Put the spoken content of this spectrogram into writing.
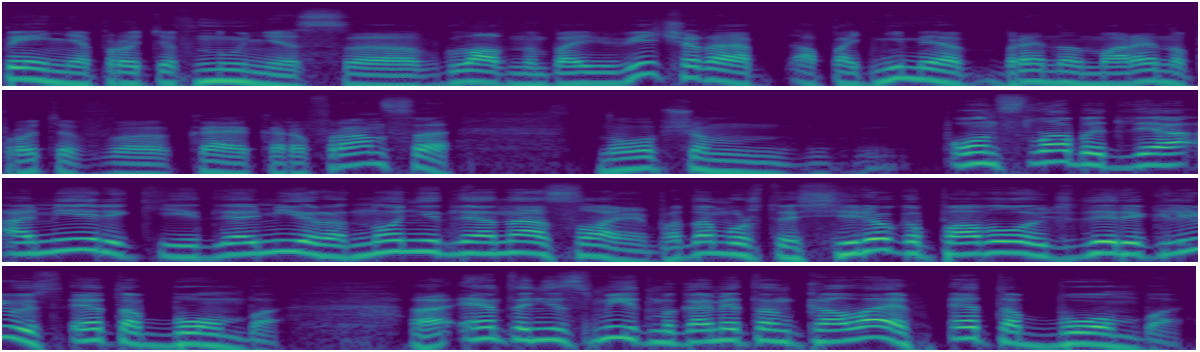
Пення против Нунес в главном бою вечера, а под ними Брэндон Морено против Кая Карафранца. Ну, в общем... Он слабый для Америки и для мира, но не для нас с вами, потому что Серега Павлович, Дерек Льюис — это бомба. А, Энтони Смит, Магомед Анкалаев — это бомба.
